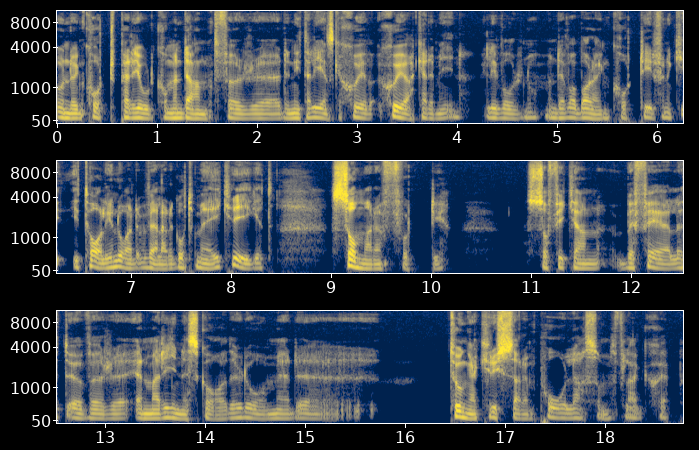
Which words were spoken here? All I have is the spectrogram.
under en kort period kommendant för eh, den italienska sjö, sjöakademin Livorno. Men det var bara en kort tid för när Italien då hade, väl hade gått med i kriget sommaren 40 så fick han befälet över eh, en marineskader då med eh, tunga kryssaren Pola som flaggskepp.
